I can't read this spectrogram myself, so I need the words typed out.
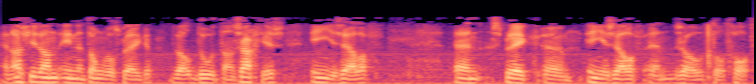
En als je dan in een tong wil spreken, wel doe het dan zachtjes in jezelf. En spreek uh, in jezelf en zo tot God.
